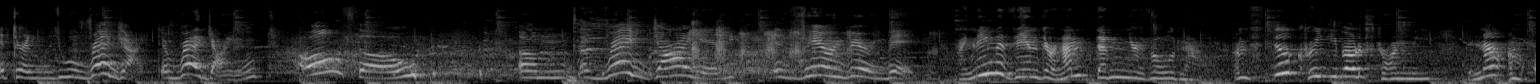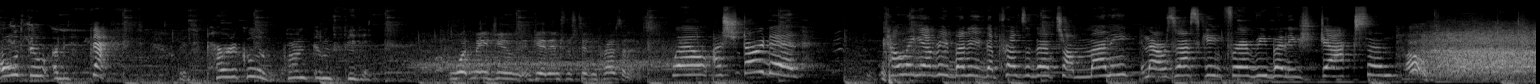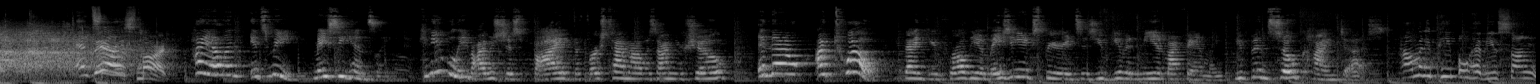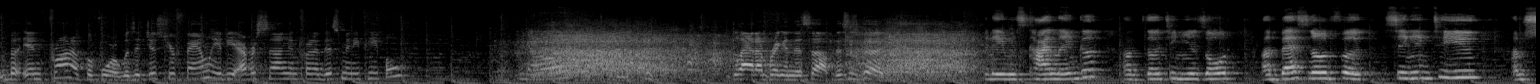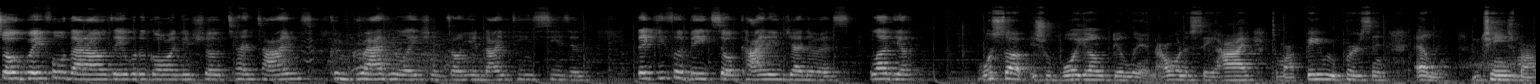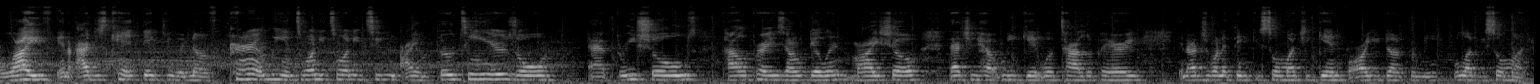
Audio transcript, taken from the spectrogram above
it turns into a red giant. A red giant also, um, a red name is Xander and I'm seven years old now. I'm still crazy about astronomy, but now I'm also obsessed with particle of quantum physics. What made you get interested in presidents? Well, I started telling everybody the presidents are money, and I was asking for everybody's Jackson. Oh, And very so, smart. Hi, Ellen. It's me, Macey Hensley. Can you believe I was just five the first time I was on your show? And now I'm 12. Thank you for all the amazing experiences you've given me and my family. You've been so kind to us. How many people have you sung in front of before? Was it just your family? Have you ever sung in front of this many people? No. Glad I'm bringing this up. This is good. My name is Kai Langer. I'm 13 years old. I'm best known for singing to you. I'm so grateful that I was able to go on your show 10 times. Congratulations on your 19th season. Thank you for being so kind and generous. Love ya. What's up? It's your boy Young Dylan. I want to say hi to my favorite person, Ellen. You changed my life, and I just can't thank you enough. Currently in 2022, I am 13 years old. I have three shows Tyler Perry's Young Dylan, my show that you helped me get with Tyler Perry. And I just want to thank you so much again for all you've done for me. We love you so much.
